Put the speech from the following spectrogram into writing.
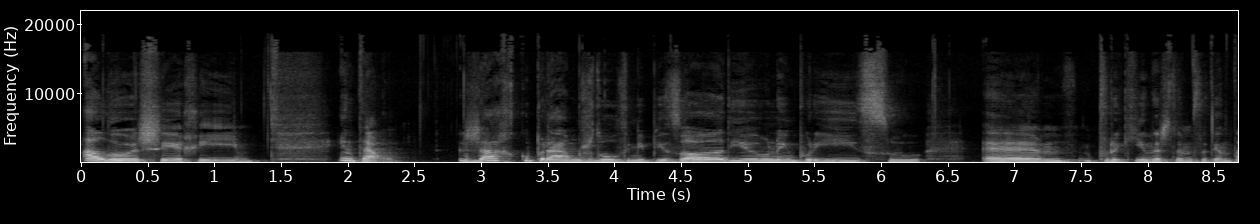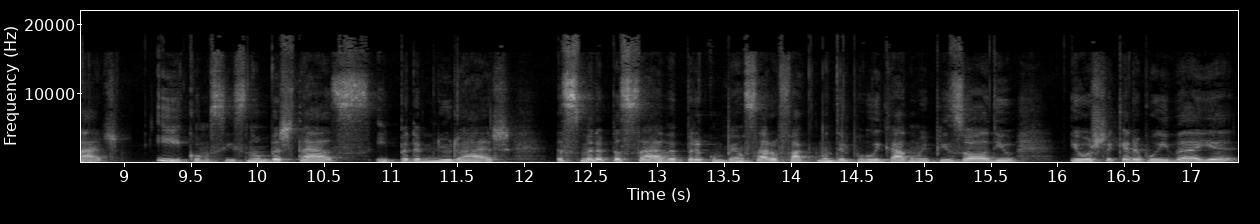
Alô, Sherry! Então, já recuperámos do último episódio, nem por isso. Um, por aqui ainda estamos a tentar. E como se isso não bastasse, e para melhorar, a semana passada, para compensar o facto de não ter publicado um episódio, eu achei que era boa ideia,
